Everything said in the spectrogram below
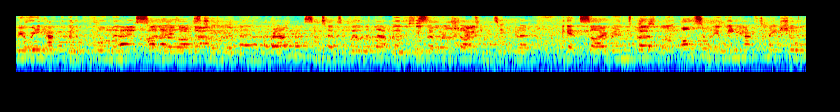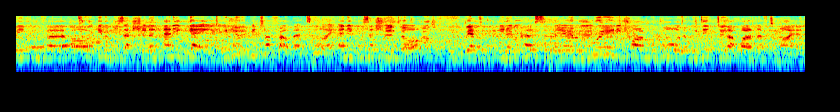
we're really happy with the performance over the last two um, rounds in terms of building that with Summer and Sharp in particular against Sirens, but ultimately we have to make sure we convert our given possession and any games. Out there tonight. Any possession we got, we have to you know persevere and really try and reward, and we did do that well enough tonight. And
